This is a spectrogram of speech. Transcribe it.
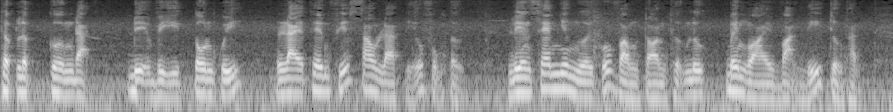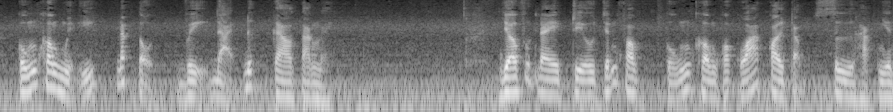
Thực lực cường đại, địa vị tôn quý, lại thêm phía sau là tiểu phụng tử, liền xem như người của vòng tròn thượng lưu bên ngoài vạn lý trường thành, cũng không nguyện ý đắc tội vị đại đức cao tăng này. Giờ phút này Triệu Chấn Phong cũng không có quá coi trọng sư hạt nhiên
